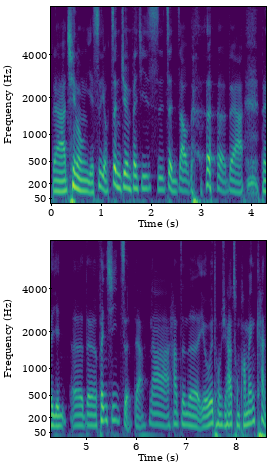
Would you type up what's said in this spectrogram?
对啊，庆龙也是有证券分析师证照的，对啊的研呃的分析者，对啊，那他真的有一位同学，他从旁边看。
